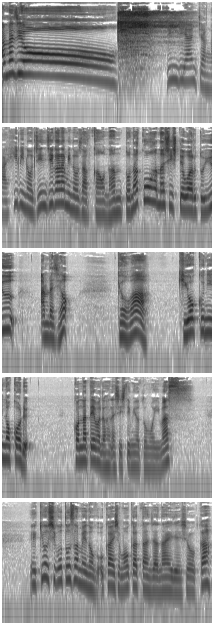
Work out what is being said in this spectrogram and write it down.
アンラジオ人事あんちゃんが日々の人事絡みの雑貨をなんとなくお話しして終わるというアンラジオ。今日は記憶に残る。こんなテーマでお話ししてみようと思います。え今日仕事納めのお会社も多かったんじゃないでしょうか。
